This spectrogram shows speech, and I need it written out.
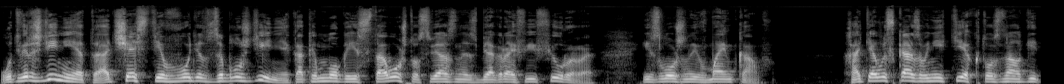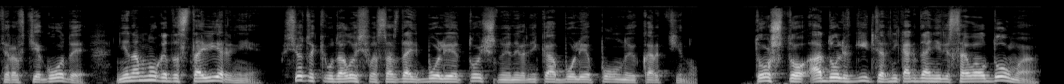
Утверждение это отчасти вводит в заблуждение, как и многое из того, что связано с биографией фюрера, изложенной в «Майнкамф». Хотя высказывания тех, кто знал Гитлера в те годы, не намного достовернее, все-таки удалось воссоздать более точную и наверняка более полную картину. То, что Адольф Гитлер никогда не рисовал дома,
